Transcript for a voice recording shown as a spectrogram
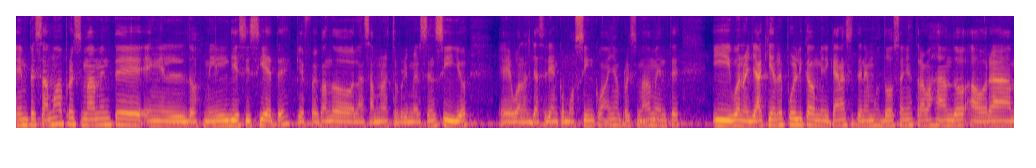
Empezamos aproximadamente en el 2017, que fue cuando lanzamos nuestro primer sencillo. Eh, bueno, ya serían como cinco años aproximadamente. Y bueno, ya aquí en República Dominicana sí tenemos dos años trabajando, ahora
